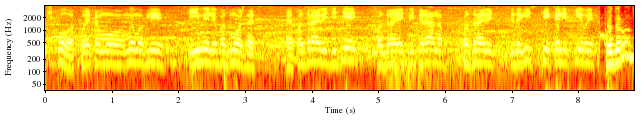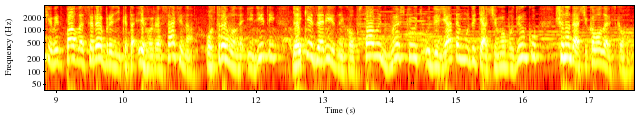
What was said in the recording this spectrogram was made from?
в школах. Поэтому мы могли и имели возможность э, поздравить детей, поздравить ветеранов, поздравить педагогические коллективы. Подарунки від Павла Серебряніка та Ігоря Сафіна отримали і діти, які за різних обставин мешкають у 9-му дитячому будинку, що на дачі Ковалевського.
